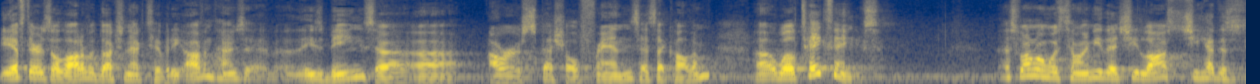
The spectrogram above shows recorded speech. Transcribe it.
if there's a lot of abduction activity, oftentimes uh, these beings, uh, uh, our special friends, as I call them, will take things. This one woman was telling me that she lost, she had this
